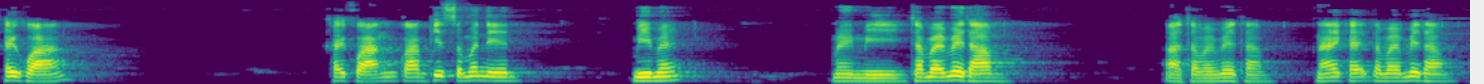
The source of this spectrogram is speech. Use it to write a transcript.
ใครขวาง ใครขวางความคิดสมณเณรมีไหมไม่มีทำไมไม่ทำอ่าทำไมไม่ทำนายใครทำไมไม่ทำ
